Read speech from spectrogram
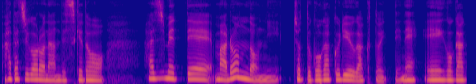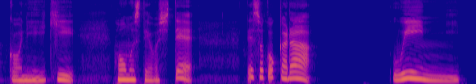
二十歳頃なんですけど、初めて、まあロンドンにちょっと語学留学といってね、英語学校に行き、ホームステイをして、で、そこからウィーンに行って、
